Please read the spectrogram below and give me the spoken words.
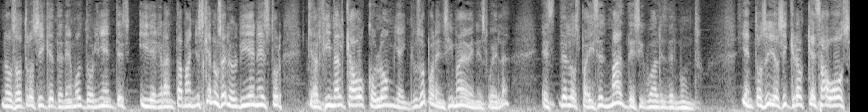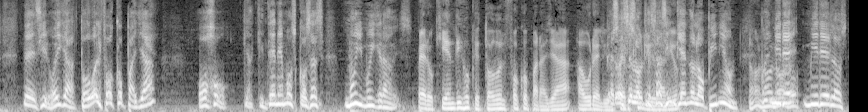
nosotros sí que tenemos dolientes y de gran tamaño. Es que no se le olvide, Néstor, que al fin y al cabo Colombia, incluso por encima de Venezuela, es de los países más desiguales del mundo. Y entonces yo sí creo que esa voz de decir, oiga, todo el foco para allá, ojo, que aquí tenemos cosas muy, muy graves. Pero ¿quién dijo que todo el foco para allá, Aurelio? Pero eso es lo que está sintiendo la opinión. No, pues mire, no, mire los,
